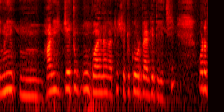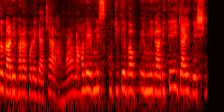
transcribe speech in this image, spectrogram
এমনি ভারী যেটুকু গয়নাগাটি সেটুকু ওর ব্যাগে দিয়েছি। ওরা তো গাড়ি ভাড়া করে গেছে, আর আমরা না হলে এমনি স্কুটিতে বা এমনি গাড়িতেই যাই বেশি।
